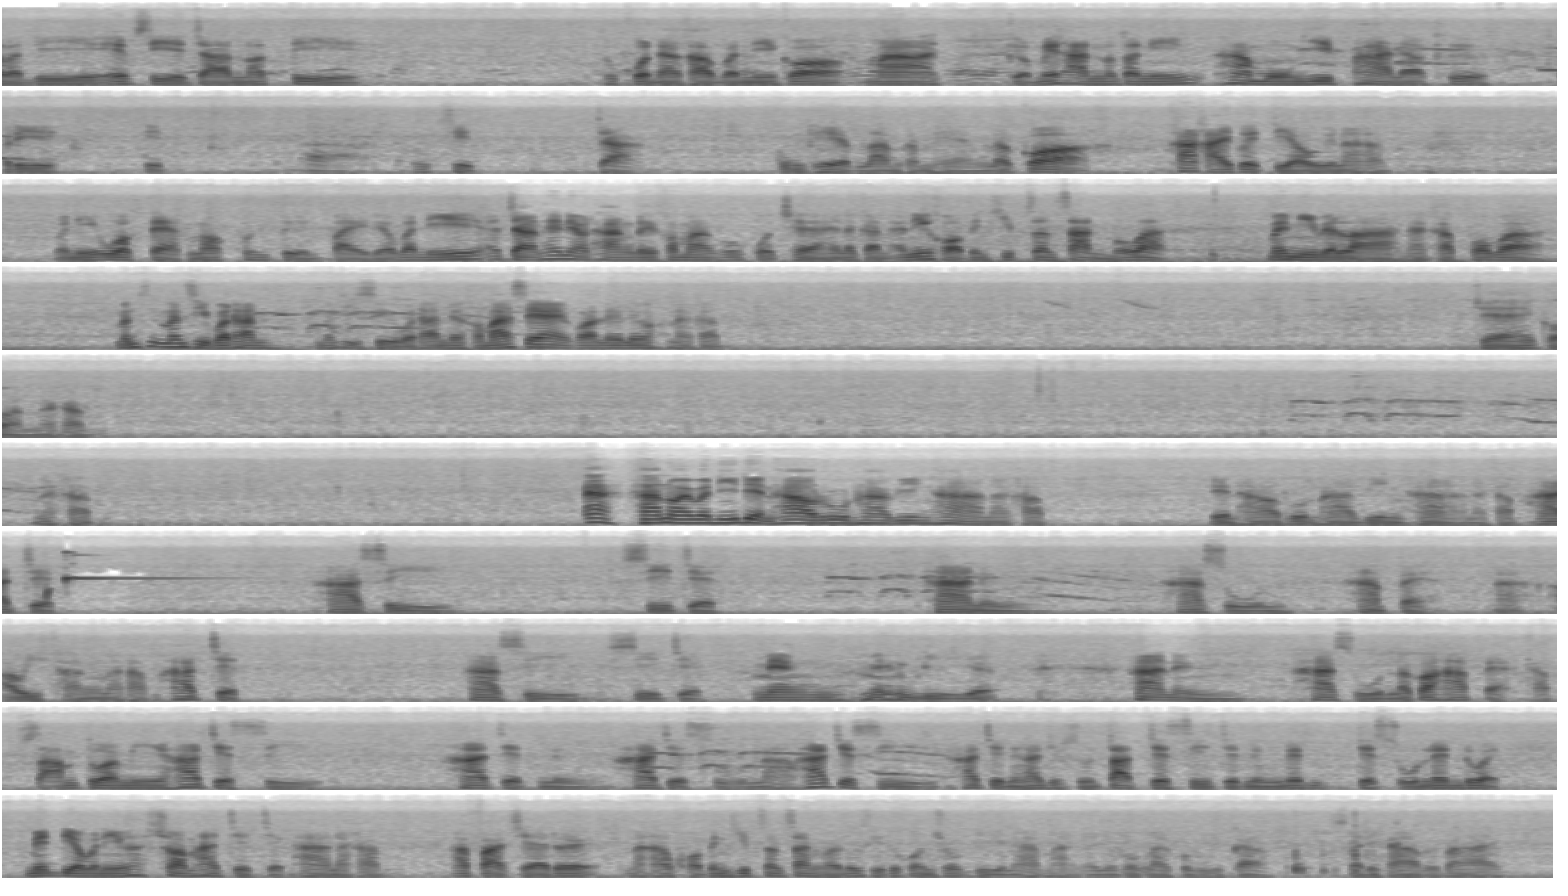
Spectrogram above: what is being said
สวัสดี FC อาจารย์น็อตตี้ทุกคนนะครับ วันนี้ก็มาเกือบไม่ทันนะตอนนี้5โมง25 แล้วคือพอดีติดอ่าลูกศิษย์จากกรุงเทพรามคำแหง แล้วก็ค่าขายก๋วยเตี๋ยวอยู่นะครับ วันนี้อ้วกแตกน็อกเพิ่งตื่นไป เดี๋ยววันนี้อาจารย์ให้แนวทางเลยเข้ามาก็กดแชร์ให้แล้วกัน อันนี้ขอเป็นคลิปสั้นๆ เพราะว่าไม่มีเวลานะครับ เพราะว่ามันมันสีประทันมันสีสื่อประทันเดี๋ยวเขามาแซ่ก่อนเร็วๆนะครับ แชร์ให้ก่อนนะครับ นะครับอะฮานอยวันนี้เด่นห้ารุ่นห้าวิ่งห้านะครับ เด่นห้ารุ่นห้าวิ่งห้านะครับห้าเจ็ดห้าสี่สี่เจ็ดห้าหนึ่งห้าศูนย์ห้าแปดนะเอาอีกครั้งนะครับห้าเจ็ดห้าสี่สี่เจ็ดแม่งแม่งวีเยอะ ห้าหนึ่งห้าศูนย์แล้วก็ห้าแปดครับสามตัวมีห้าเจ็ดสี่ห้าเจ็ดหนึ่งห้าเจ็ดศูนย์นะครับห้าเจ็ดสี่ห้าเจ็ดหนึ่งห้าเจ็ดศูนย์ตัดเจ็ดสี่เจ็ดหนึ่งเล่นเจ็ดศูนย์เล่นด้วย เม็ดเดียววันนี้ชอบห้าเจ็ดเจ็ดห้านะครับอาฝากแชร์ด้วยนะครับ ขอเป็นคลิปสั้นๆ ขอให้ลูกศิษย์ทุกคนโชคดีนะครับห่างกันยกโรคไลฟ์โควิด19สวัสดีครับ บ๊ายบาย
